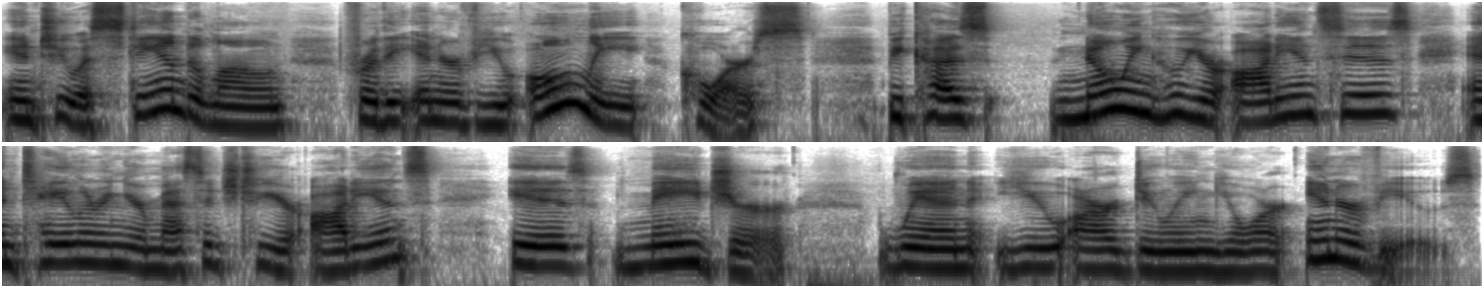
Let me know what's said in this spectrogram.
into a standalone for the interview only course because knowing who your audience is and tailoring your message to your audience is major when you are doing your interviews.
